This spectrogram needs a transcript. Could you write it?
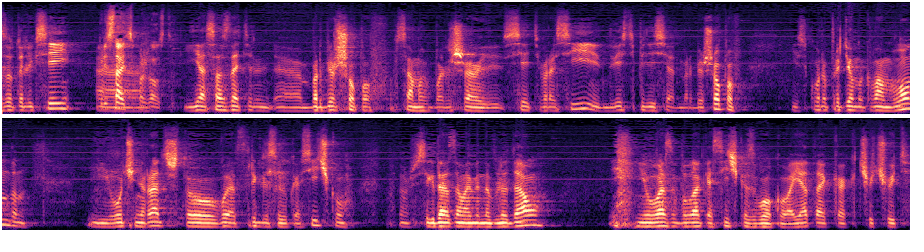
зовут Алексей. Представьтесь, Э, пожалуйста. Я создатель э, барбершопов, самых большой сеть в России, 250 барбершопов. И скоро придем и к вам в Лондон. И очень рад, что вы отстригли свою косичку, потому что всегда за вами наблюдал, и у вас была косичка сбоку. А я так как чуть-чуть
